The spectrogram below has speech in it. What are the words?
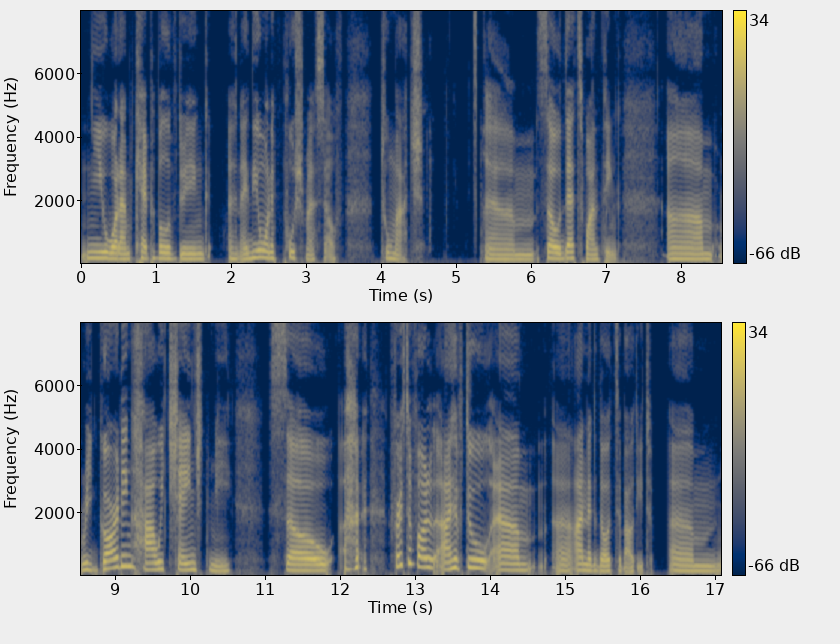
knew what I'm capable of doing and I didn't want to push myself too much. Um, so that's one thing. Um, regarding how it changed me, so first of all, I have two um, uh, anecdotes about it. Um,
